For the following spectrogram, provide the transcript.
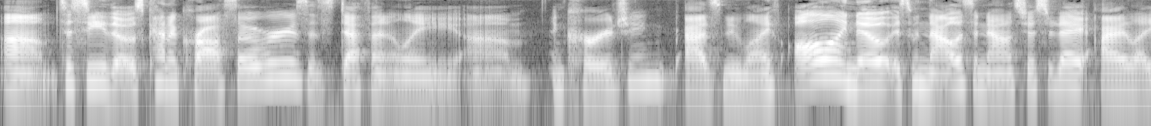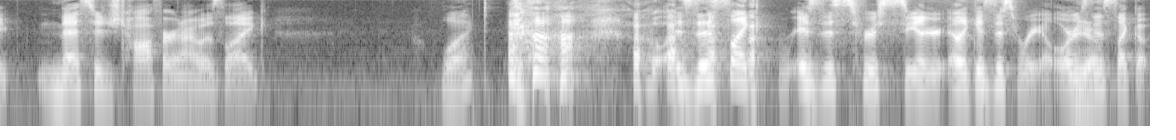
um, to see those kind of crossovers is definitely um, encouraging, adds new life. All I know is when that was announced yesterday, I like messaged Hoffer and I was like, "What is this like? Is this for serious? Like, is this real or is Yeah. this like a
